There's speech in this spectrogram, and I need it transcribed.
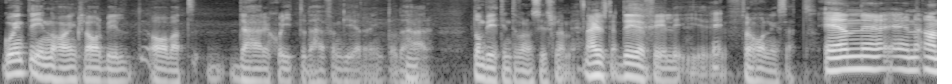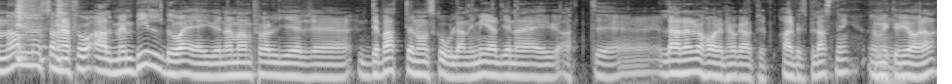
Gå inte in och ha en klar bild av att det här är skit och det här fungerar inte och det Mm. här. De vet inte vad de sysslar med. Nej, det. Det är fel i förhållningssätt. En, eh, en annan sån här allmän bild då är ju när man följer eh, debatten om skolan i medierna är ju att eh, lärare har en hög arbe- arbetsbelastning och mycket Mm. att göra.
